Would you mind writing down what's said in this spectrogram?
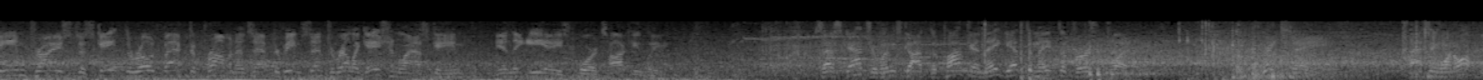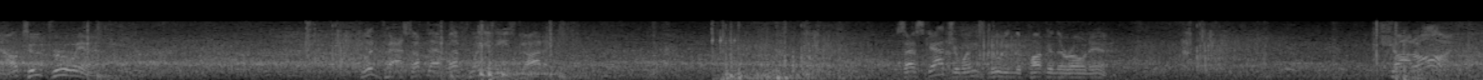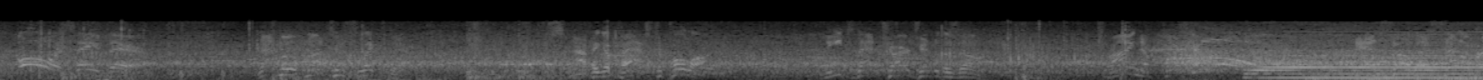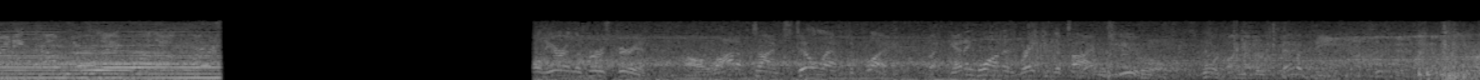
team tries to skate the road back to prominence after being sent to relegation last game in the EA Sports Hockey League. Saskatchewan's got the puck, and they get to make the first play. Great save. Passing one off now to Drouin. Good pass up that left wing, and he's got it. Saskatchewan's moving the puck in their own end. Shot on. Oh, a save there. That move not too slick there. Snapping a pass to Polak. Leads that charge into the zone. Trying to push. Oh! And so the celebrating comes early for the first. Here in the first period. A lot of time still left to play, but getting one and breaking the tie was huge. Scored by number 17, assisted by number 30.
